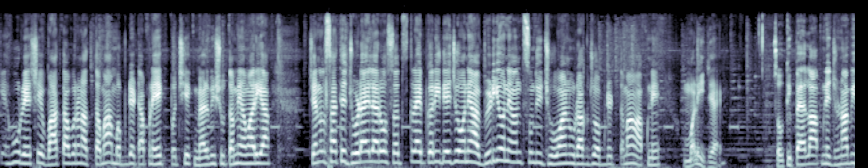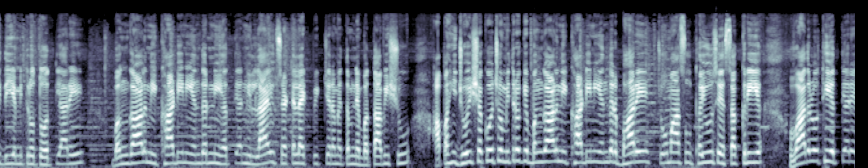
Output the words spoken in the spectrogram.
કહેવું રહેશે વાતાવરણ આ તમામ અપડેટ આપણે એક પછી એક મેળવીશું. તમે અમારી આ ચેનલ સાથે જોડાયેલા રહો, સબસ્ક્રાઇબ કરી દેજો અને આ વિડીયોને અંત સુધી જોવાનું રાખજો. અપડેટ તમામ આપને મળી જાય. સૌથી પહેલાં આપને જણાવી દઈએ મિત્રો, તો અત્યારે બંગાળની ખાડીની અંદરની અત્યારની લાઈવ સેટેલાઇટ પિક્ચર અમે તમને બતાવીશું. આપ અહીં જોઈ શકો છો મિત્રો કે બંગાળની ખાડીની અંદર ભારે ચોમાસું થયું છે, સક્રિય. વાદળોથી અત્યારે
